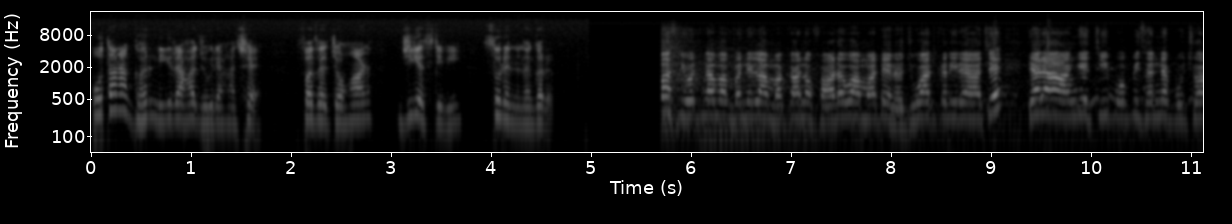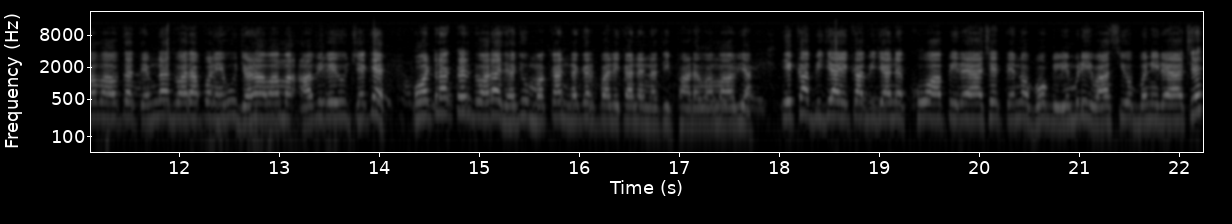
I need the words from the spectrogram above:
પોતાના ઘરની રાહ જોઈ રહ્યા છે. ફઝલ ચૌહાણ, જીએસટીવી, સુરેન્દ્રનગર. આવાસ યોજનામાં બનેલા મકાનો ફાળવવા માટે રજૂઆત કરી રહ્યા છે. ત્યારે આ અંગે ચીફ ઓફિસરને પૂછવામાં આવતા તેમના દ્વારા પણ એવું જણાવવામાં આવી રહ્યું છે કે કોન્ટ્રાક્ટર દ્વારા જ હજુ મકાન નગરપાલિકાને નથી ફાળવવામાં આવ્યા. એકાબીજા એકાબીજાને ખો આપી રહ્યા છે. તેનો ભોગ લીમડી વાસીઓ બની રહ્યા છે.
